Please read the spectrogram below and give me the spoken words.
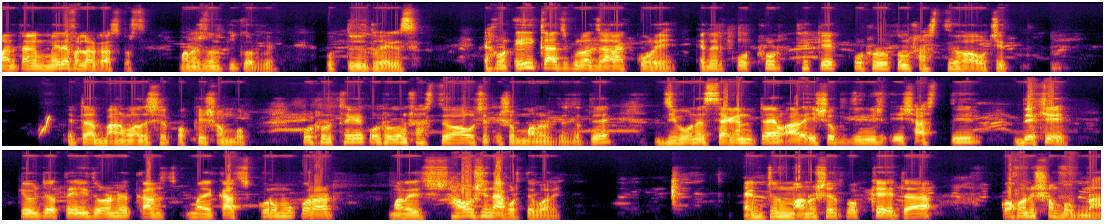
মানে তাকে মেরে ফেলার কাজ করছে। মানুষজন কি করবে? উত্তেজিত হয়ে গেছে। এখন এই কাজগুলা যারা করে, এদের কঠোর থেকে কঠোরতম শাস্তি হওয়া উচিত। এটা বাংলাদেশের পক্ষে সম্ভব। কঠোর থেকে কঠোরতম শাস্তি হওয়া উচিত এসব মানুষদের, যাতে জীবনে সেকেন্ড টাইম আর এইসব জিনিস, এই শাস্তি দেখে কেউ যাতে এই ধরনের কাজ মানে কাজকর্ম করার মানে সাহসী না করতে পারে। একজন মানুষের পক্ষে এটা কখনই সম্ভব না।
